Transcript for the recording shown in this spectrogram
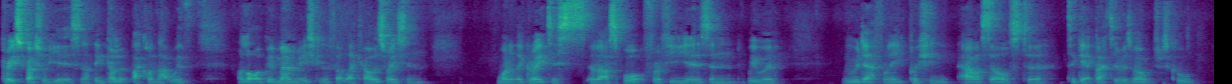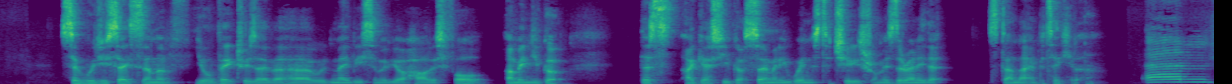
pretty special years. And I think I look back on that with a lot of good memories because I felt like I was racing one of the greatest of our sport for a few years, and we were we were definitely pushing ourselves to to get better as well, which was cool. So would you say some of your victories over her would maybe some of your hardest fought? I mean, you've got this. I guess you've got so many wins to choose from. Is there any that stand out in particular? Um,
